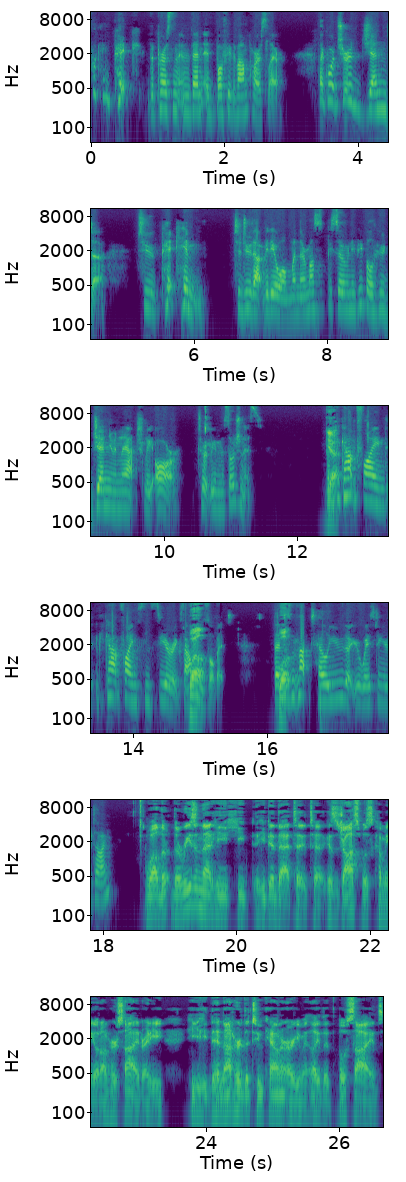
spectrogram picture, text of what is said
fucking pick the person that invented Buffy the Vampire Slayer? Like, what's your agenda to pick him to do that video on when there must be so many people who genuinely actually are totally misogynist? Like, Yeah. If you can't find if you can't find sincere examples of it, then well- doesn't that tell you that you're wasting your time? Well, the the reason that he he he did that to to because Joss was coming out on her side, right? He he, he had not heard the two counter argument like the both sides.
